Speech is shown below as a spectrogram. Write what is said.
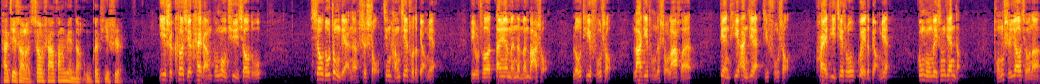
他介绍了消杀方面的五个提示：一是科学开展公共区域消毒，消毒重点呢是手经常接触的表面，比如说单元门的门把手、楼梯扶手、垃圾桶的手拉环、电梯按键及扶手、快递接收柜的表面。公共卫生间等，同时要求呢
